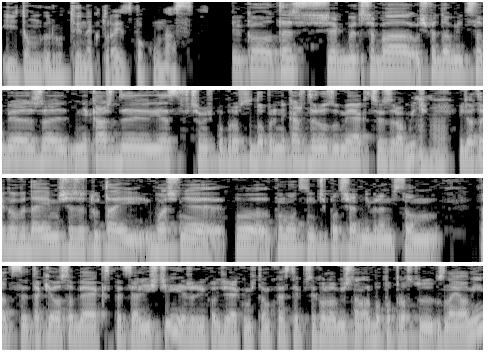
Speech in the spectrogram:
i tą rutynę, która jest wokół nas. Tylko też jakby trzeba uświadomić sobie, że nie każdy jest w czymś po prostu dobry, nie każdy rozumie, jak coś zrobić. Mhm. I dlatego wydaje mi się, że tutaj właśnie po, pomocni czy potrzebni wręcz są tacy, takie osoby jak specjaliści, jeżeli chodzi o jakąś tą kwestię psychologiczną, albo po prostu znajomi,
